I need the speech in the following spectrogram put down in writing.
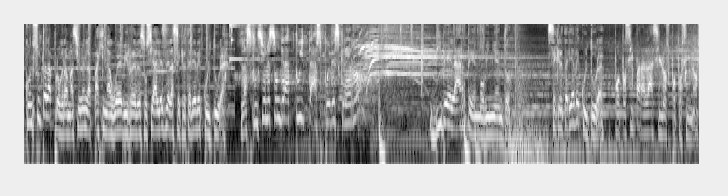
Consulta la programación en la página web y redes sociales de la Secretaría de Cultura. Las funciones son gratuitas, ¿puedes creerlo? Vive el arte en movimiento. Secretaría de Cultura, Potosí para las y los potosinos.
